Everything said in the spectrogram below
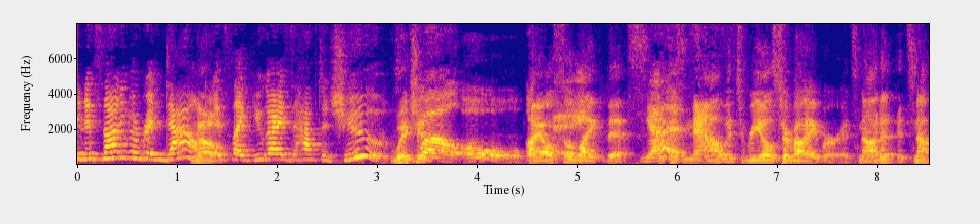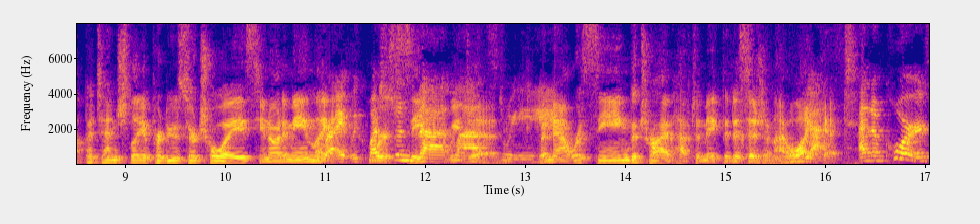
and it's not even written down. No. It's like you guys have to choose. Which is- well, oh. I also like this Yes. because now it's real Survivor. It's not a, it's not potentially a producer choice. You know what I mean? Like Right, we we're questioned that we last did. week. but now we're seeing the tribe have to make the decision. I like yes. it. And of course,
